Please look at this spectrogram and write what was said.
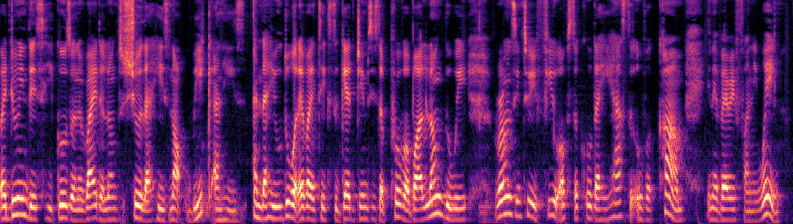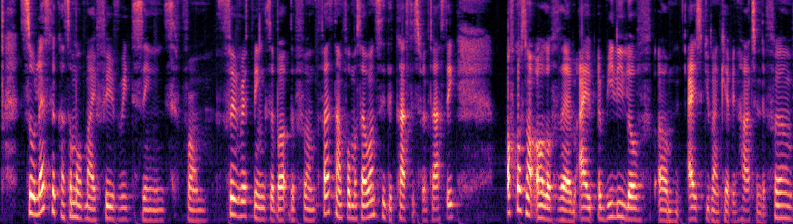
By doing this, he goes on a ride along to show that he's not weak and he's and that he will do whatever it takes to get James's approval. But along the way, runs into a few obstacles that he has to overcome in a very funny way. So let's look at some of my favorite scenes from favorite things about the film. First and foremost, I want to say the cast is fantastic of course, not all of them. I really love um, Ice Cube and Kevin Hart in the film.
